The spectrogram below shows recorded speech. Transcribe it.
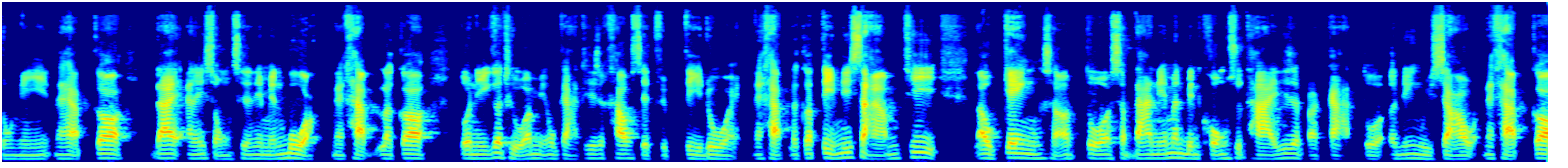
ตรงนี้นะครับก็ได้อันนี้ส่งเซนติเมนต์บวกนะครับแล้วก็ตัวนี้ก็ถือว่ามีโอกาสที่จะเข้าเซ็ต50ด้วยนะครับแล้วก็ตีมที่ 3 ที่เราเก่งสำหรับตัวสัปดาห์นี้มันเป็นโค้งสุดท้ายที่จะประกาศตัว earning result นะครับก็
